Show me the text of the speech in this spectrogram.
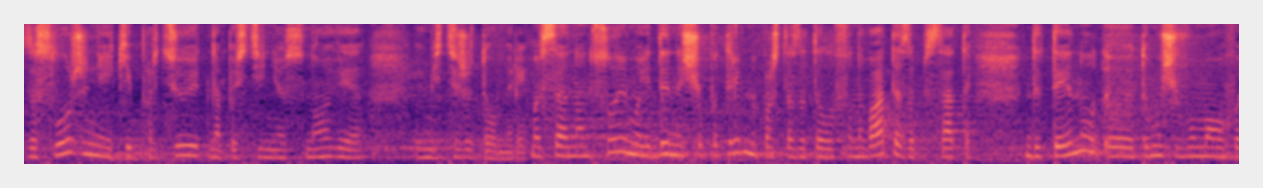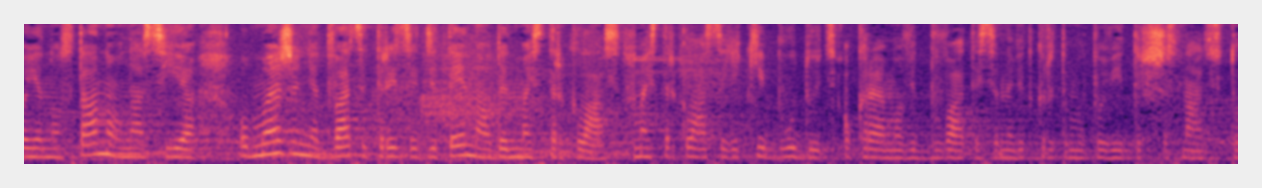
заслужені, які працюють на постійній основі в місті Житомирі. Ми все анонсуємо. Єдине, що потрібно, просто зателефонувати, записати дитину, е, тому що в умовах воєнного стану у нас є обмеження 20-30 дітей на один майстер-клас. Майстер-класи, які будуть окремо відбуватися на відкритому повітрі 16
